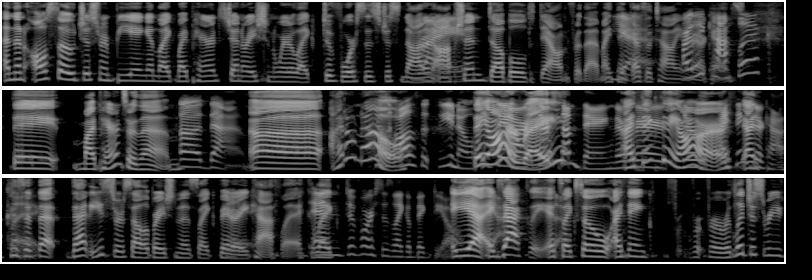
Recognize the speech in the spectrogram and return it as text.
and then also just from being in like my parents generation where like divorce is just not an option doubled down for them i think as Yeah. italian Are they Catholic? They my parents are them uh, them. Uh, i don't know also, you know, They are, they're right? something. They're I very- think they they're- I think I- they're Catholic. because that that Easter celebration is like very Yeah. Catholic. And like divorce is like a big deal. yeah, exactly. It's so. like so. I think for, for religious re-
